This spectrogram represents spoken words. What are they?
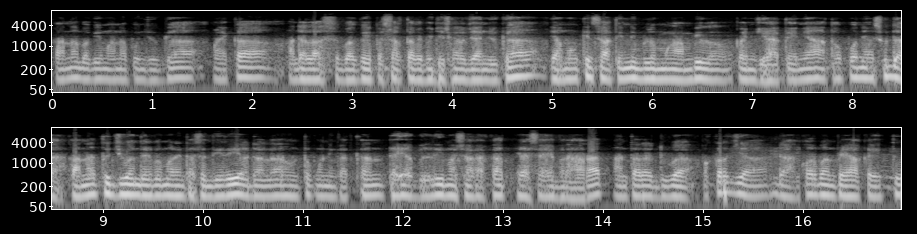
karena bagaimanapun juga mereka adalah sebagai peserta BPJS Kerjaan juga yang mungkin saat ini belum mengambil klaim JHT-nya ataupun yang sudah. Karena tujuan dari pemerintah sendiri adalah untuk meningkatkan daya daya beli masyarakat. Ya saya berharap antara dua pekerja dan korban PHK itu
